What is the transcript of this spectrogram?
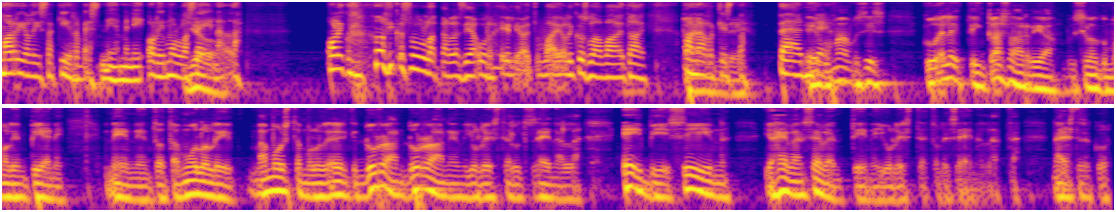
Marja-Liisa Kirvesniemi, niin oli mulla Joo. seinällä. Oliko, oliko sulla tällaisia urheilijoita vai oliko sulla vaan jotain anarkista Ei, bändejä? kun, mä, siis, kun elettiin kasaria silloin, kun mä olin pieni, niin, niin tota, mulla oli, mä muistan, mulla oli Duran Duranin julistelu seinällä, ABCn ja Heaven Seventeenin julisteet oli seinällä, että näistä se, kun-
